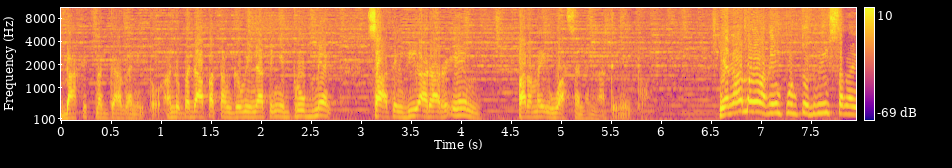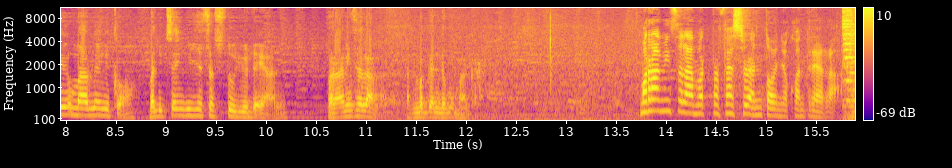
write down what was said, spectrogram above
bakit nagkaganito? Ano ba dapat ang gawin nating improvement sa ating DRRM para maiwasan na natin ito? Yan ang mga aking punto de vista ngayong umaga ito. Balik sa inyo sa studio, Dayan. Maraming salamat at magandang umaga. Maraming salamat, Professor Antonio Contreras.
